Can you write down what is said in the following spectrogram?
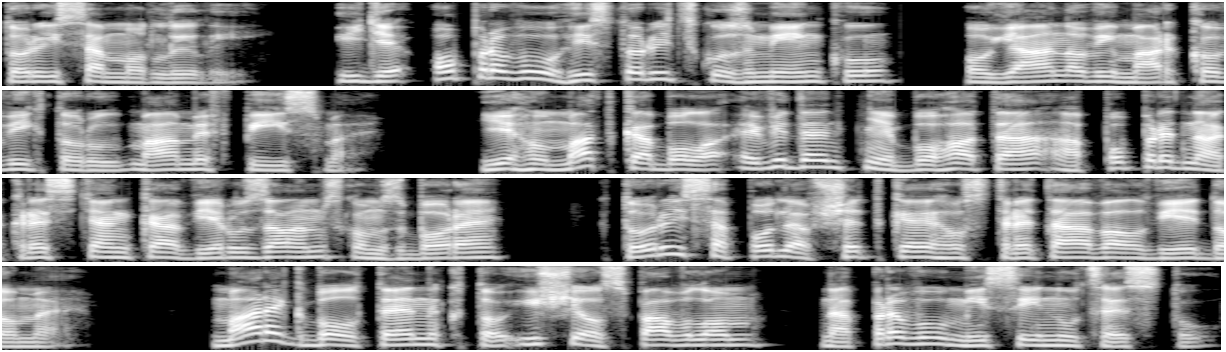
ktorí sa modlili. Ide o prvú historickú zmienku o Jánovi Markovi, ktorú máme v písme. Jeho matka bola evidentne bohatá a popredná kresťanka v Jeruzalemskom zbore, ktorý sa podľa všetkého stretával v jej dome. Marek bol ten, kto išiel s Pavlom na prvú misijnú cestu.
